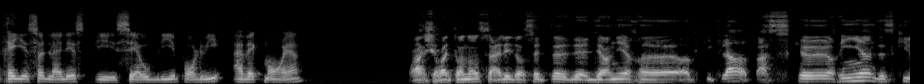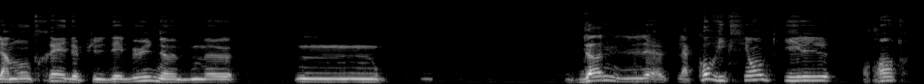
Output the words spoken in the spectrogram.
rayer ça de la liste, puis c'est à oublier pour lui avec Montréal? Ah, j'aurais tendance à aller dans cette euh, dernière euh, optique-là, parce que rien de ce qu'il a montré depuis le début ne me, donne la conviction qu'il rentre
